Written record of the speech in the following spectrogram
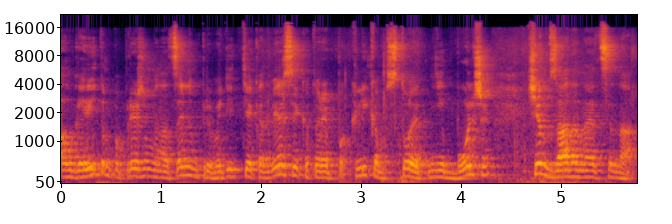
Алгоритм по-прежнему нацелен приводить те конверсии, которые по кликам стоят не больше, чем заданная цена.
